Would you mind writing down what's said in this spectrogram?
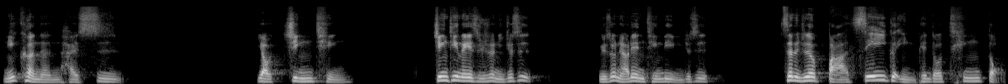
你可能还是要精听。精听的意思就是，你就是比如说你要练听力，你就是真的就是把这一个影片都听懂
